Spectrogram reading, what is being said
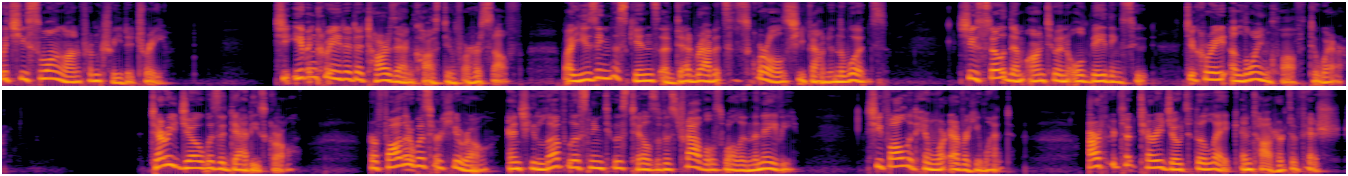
which she swung on from tree to tree. She even created a Tarzan costume for herself by using the skins of dead rabbits and squirrels she found in the woods. She sewed them onto an old bathing suit to create a loincloth to wear. Terry Jo was a daddy's girl. Her father was her hero, and she loved listening to his tales of his travels while in the Navy. She followed him wherever he went. Arthur took Terry Jo to the lake and taught her to fish.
